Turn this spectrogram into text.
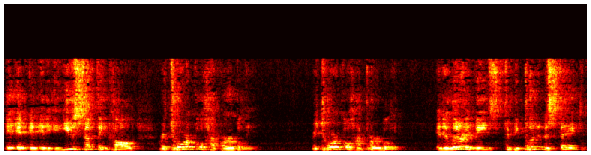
It, it, it, it used something called rhetorical hyperbole. Rhetorical hyperbole. And it literally means to be put in a state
